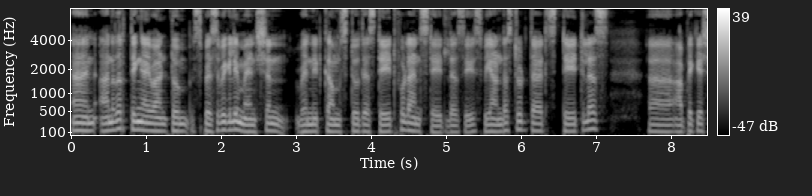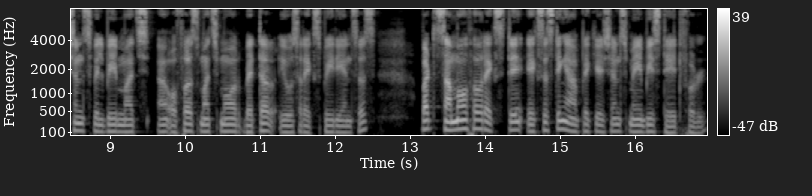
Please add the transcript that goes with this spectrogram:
And another thing I want to specifically mention when it comes to the stateful and stateless is we understood that stateless uh, applications will be much uh, offers much more better user experiences but some of our ex- existing applications may be stateful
